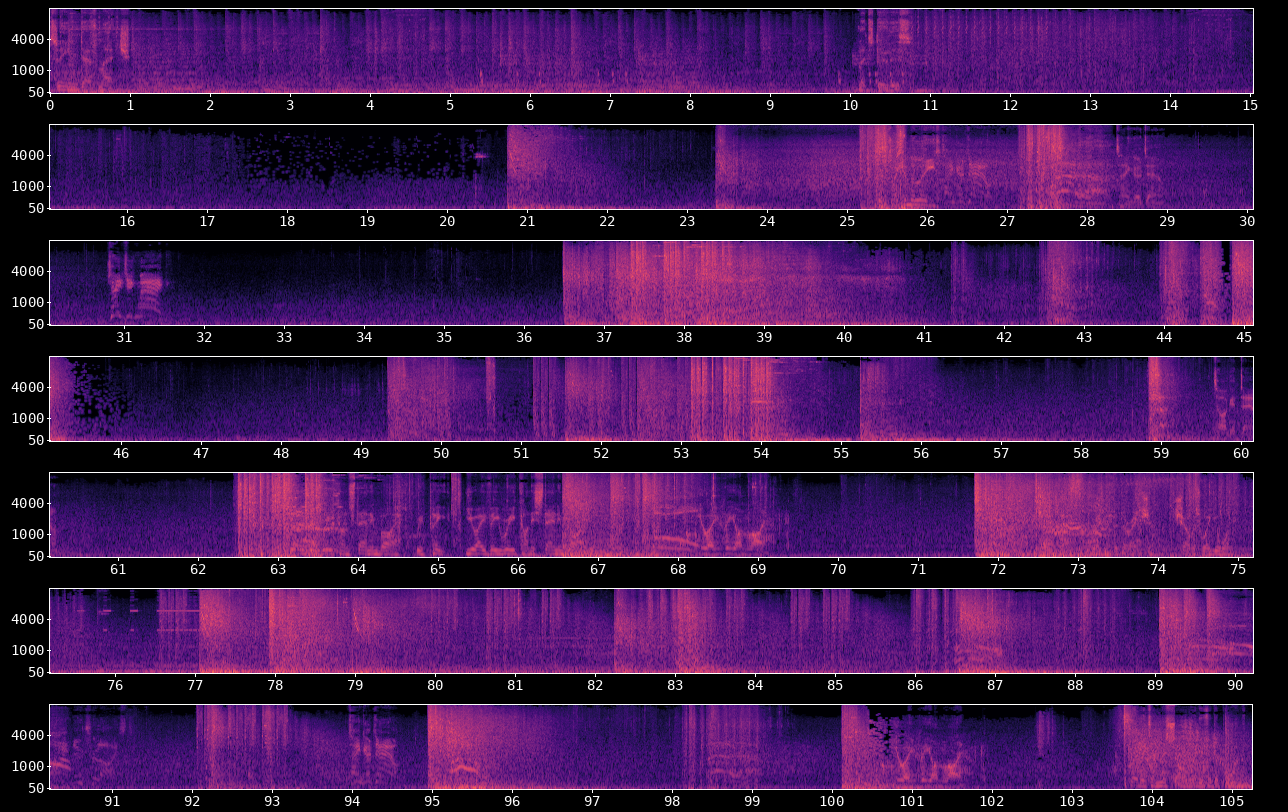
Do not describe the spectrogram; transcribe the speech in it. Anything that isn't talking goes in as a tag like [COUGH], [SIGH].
Team deathmatch. Let's do this. We're taking the lead. Tango down! Tango down. Changing mag! Target down. UAV recon standing by. Repeat, UAV recon is standing by. UAV online. Ready for direction. Show us where you want it. Neutralized! Tango down! UAV online. Predator missile ready for deployment.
